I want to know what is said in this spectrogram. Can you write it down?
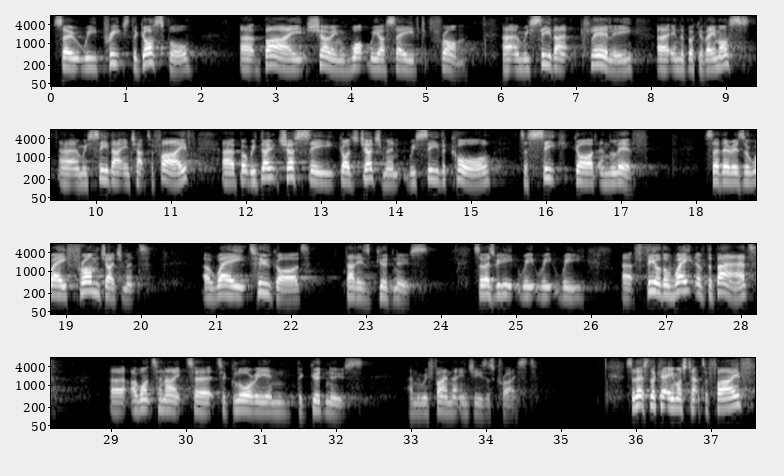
So we preach the gospel uh, by showing what we are saved from. Uh, and we see that clearly uh, in the book of Amos, uh, and we see that in chapter 5. Uh, but we don't just see God's judgment, we see the call to seek God and live. So there is a way from judgment, a way to God that is good news. So as we, we, we, we uh, feel the weight of the bad, uh, I want tonight to, to glory in the good news. And we find that in Jesus Christ. So let's look at Amos chapter 5.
